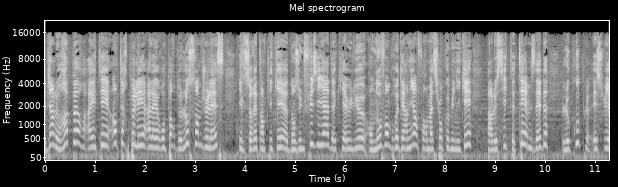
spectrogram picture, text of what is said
Eh bien, le rappeur a été interpellé à l'aéroport de Los Angeles. Il serait impliqué dans une fusillade qui a eu lieu en novembre dernier, information communiquée par le site TMZ. Le couple essuie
